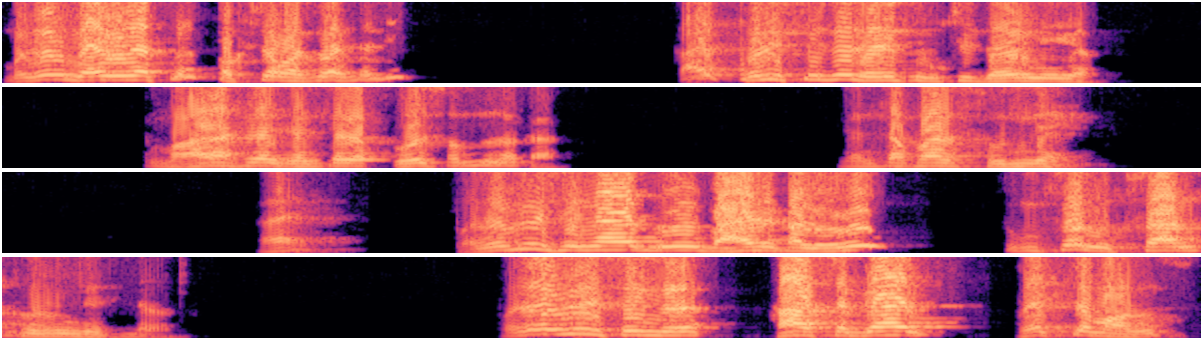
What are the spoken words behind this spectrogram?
मदत घ्यावी लागते पक्ष वाचवायसाठी. काय परिस्थिती झाली तुमची दयनीय? महाराष्ट्रात जनतेला कोण समजू नका? जनता फार शून्य आहे. काय? फडणवीस तुम्ही बाहेर काढून तुमचं नुकसान करून घेतलं. परमवीर सिंग हा सगळ्यात भ्रष्ट माणूस.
